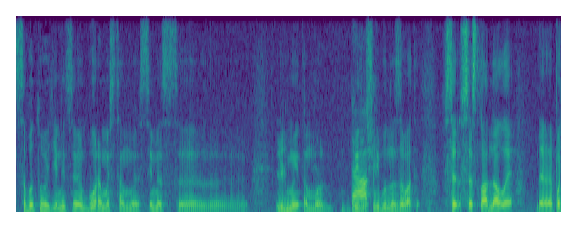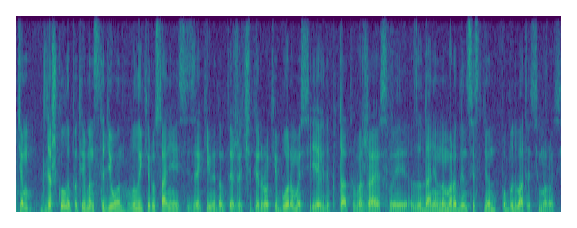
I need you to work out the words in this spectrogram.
Саботують, і ми з цими боремось там, з цими з, е, людьми, там, прізвище не буду називати. Все, все складно, але е, потім для школи потрібен стадіон великий Русанівець, за яким ми там теж 4 роки боремося. І як депутат вважаю своє завданням номер один цей стадіон побудувати в цьому році.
